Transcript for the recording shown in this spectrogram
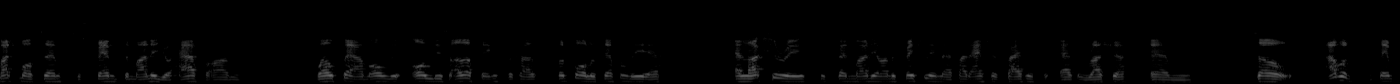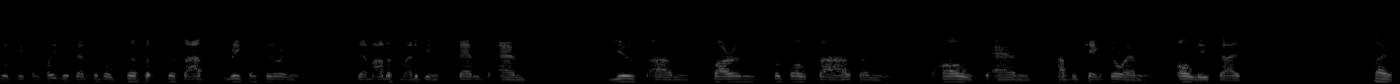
much more sense to spend the money you have on welfare and all the all these other things because football is definitely a a luxury to spend money on, especially in a financial crisis as in Russia. Um, so I would say it would be completely sensible to to start reconsidering the amount of money being spent and used on foreign football stars and Hulk and Pavlyuchenko and all these guys. So,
